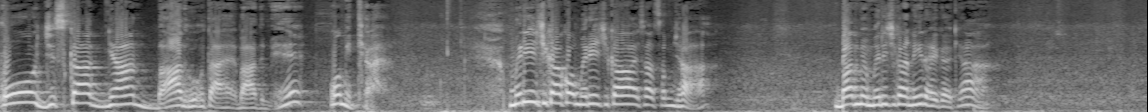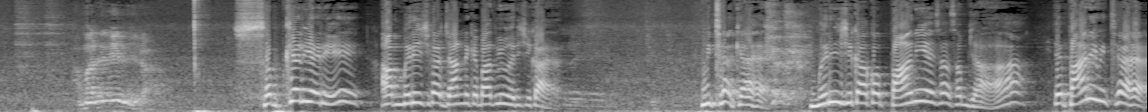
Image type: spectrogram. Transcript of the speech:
वो जिसका ज्ञान बाद होता है, बाद में, वो मिथ्या है। मरीचिका को मरीचिका ऐसा समझा, बाद में मरीचिका नहीं रहेगा क्या? हमारे लिए नहीं रहा। सबके लिए रे आप मरीचिका जानने के बाद भी मरीचिका है। मिथ्या क्या है? मरीचिका को पानी ऐसा समझा ये पानी मिथ्या है।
